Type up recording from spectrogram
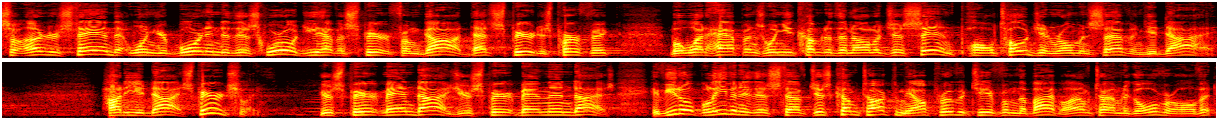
So understand that when you're born into this world, you have a spirit from God. That spirit is perfect. But what happens when you come to the knowledge of sin? Paul told you in Romans 7, you die. How do you die? Spiritually. Your spirit man dies. Your spirit man then dies. If you don't believe any of this stuff, just come talk to me. I'll prove it to you from the Bible. I don't have time to go over all of it.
